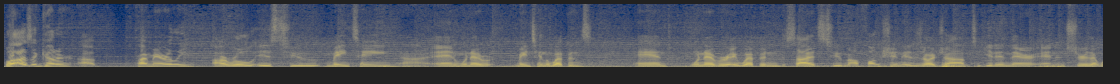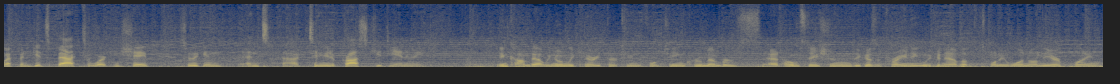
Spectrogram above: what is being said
Well, as a gunner, uh, primarily our role is to maintain uh, and whenever maintain the weapons. And whenever a weapon decides to malfunction, it is our job to get in there and ensure that weapon gets back to working shape so we can and, uh, continue to prosecute the enemy. In combat, we normally carry 13 to 14 crew members. At home station, because of training, we can have up to 21 on the airplane.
